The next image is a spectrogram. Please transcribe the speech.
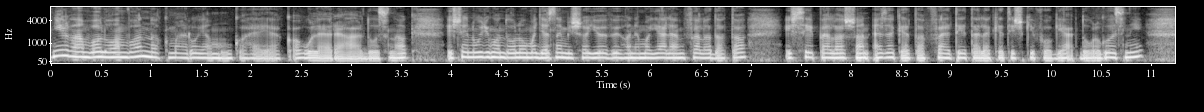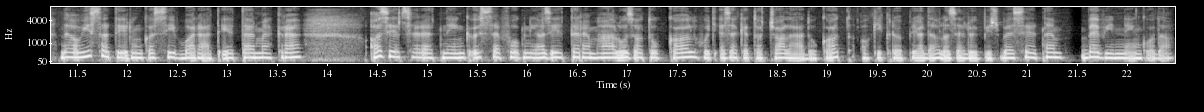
Nyilvánvalóan vannak már olyan munkahelyek, ahol erre áldoznak, és én úgy gondolom, hogy ez nem is a jövő, hanem a jelen feladata, és szépen lassan ezeket a feltételeket is ki fogják dolgozni. De ha visszatérünk a szívbarát éttermekre, Azért szeretnénk összefogni az étterem hálózatokkal, hogy ezeket a családokat, akikről például az előbb is beszéltem, bevinnénk oda.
